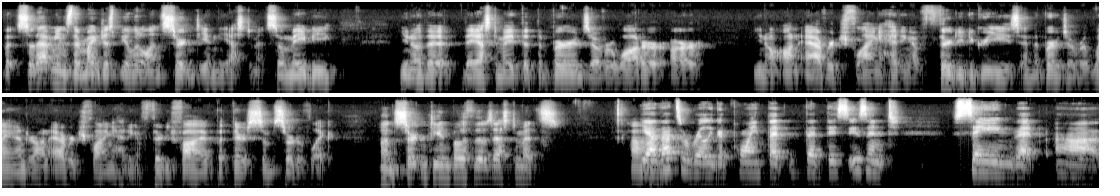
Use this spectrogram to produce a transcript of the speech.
but so that means there might just be a little uncertainty in the estimate. So maybe you know the they estimate that the birds over water are you know, on average flying a heading of 30 degrees, and the birds over land are on average flying a heading of 35, but there's some sort of like uncertainty in both of those estimates. Um, yeah, that's a really good point. That that this isn't saying that uh,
